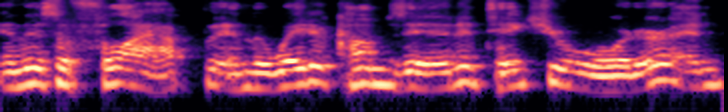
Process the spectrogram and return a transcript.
and there's a flap, and the waiter comes in and takes your order, and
